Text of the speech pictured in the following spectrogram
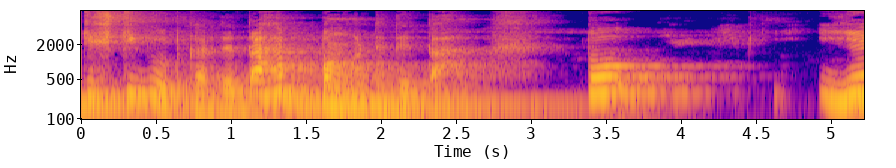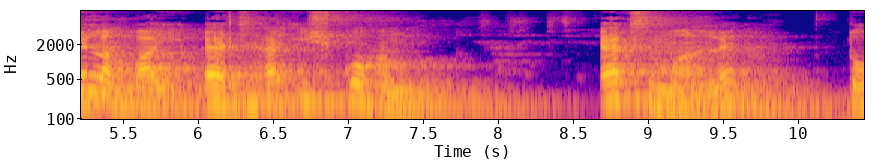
डिस्ट्रीब्यूट कर देता है, बांट देता है। तो ये लंबाई एच है, इसको हम एक्स मान लें तो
